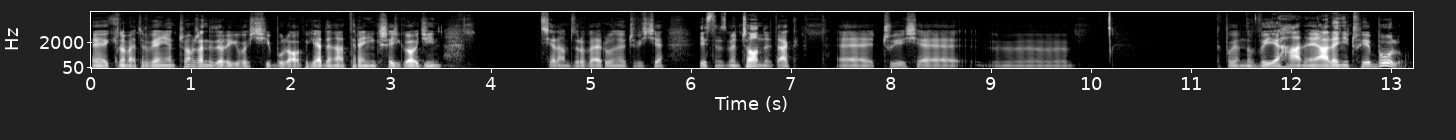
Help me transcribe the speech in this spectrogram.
e, kilometrów. Ja nie odczuwam żadnych dolegliwości bólowych. Jadę na trening 6 godzin, siadam z roweru, no oczywiście jestem zmęczony, tak? E, czuję się, tak powiem, no wyjechany, ale nie czuję bólu.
